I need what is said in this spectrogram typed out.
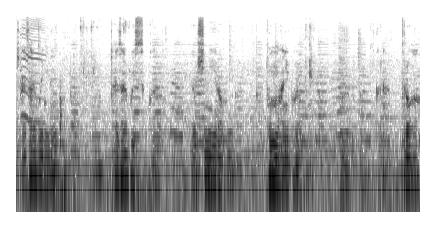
잘 살고 있네. 잘 살고 있을 거야. 열심히 일하고 돈 많이 벌고. 그래 들어가.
